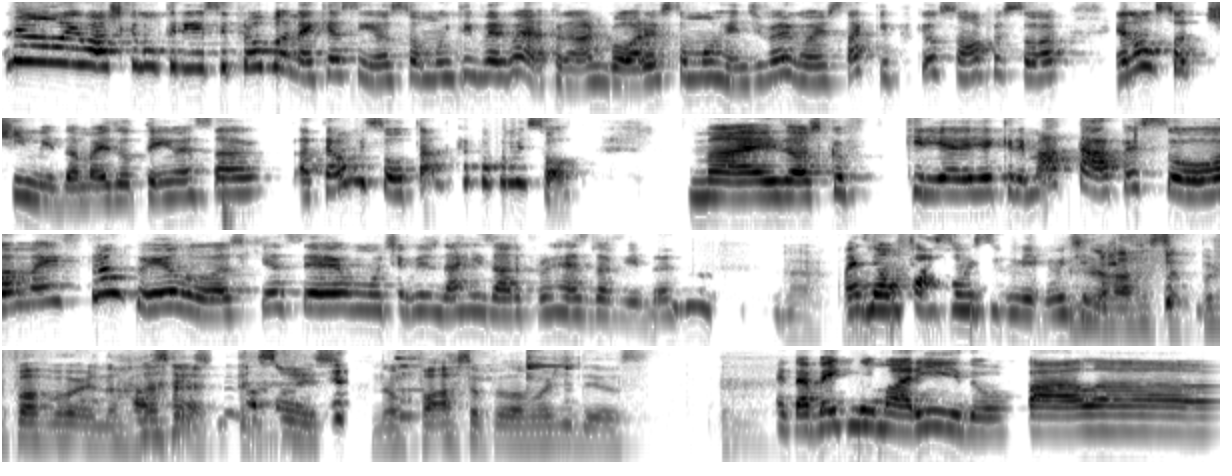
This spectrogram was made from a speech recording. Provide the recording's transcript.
Não, eu acho que não teria esse problema. É que assim, eu sou muito envergonhada. Agora eu estou morrendo de vergonha de estar aqui, porque eu sou uma pessoa. Eu não sou tímida, mas eu tenho essa. Até eu me soltar, daqui a pouco eu me solto. Mas eu acho que eu queria, ia querer matar a pessoa, mas tranquilo. Acho que ia ser um motivo de dar risada pro resto da vida. Ah, mas não façam isso comigo, mentira. Nossa, por favor, não. Façam isso, façam isso. Não façam, pelo amor de Deus. Ainda bem que meu marido fala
